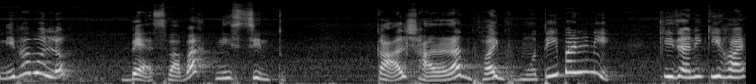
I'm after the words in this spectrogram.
নিভা বলল, ব্যাস বাবা, নিশ্চিন্ত। কাল সারা রাত ভয় ঘুমোতেই পারিনি। কি জানি কি হয়।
